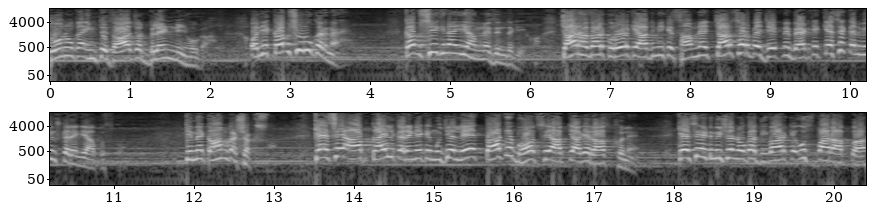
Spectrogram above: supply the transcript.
دونوں کا امتزاج اور بلینڈ نہیں ہوگا؟ اور یہ کب شروع کرنا ہے؟ کب سیکھنا یہ ہم نے زندگی کو؟ چار ہزار کروڑ کے آدمی کے سامنے چار سو روپے جیب میں بیٹھ کے کیسے کنوینس کریں گے آپ اس کو؟ کہ میں کام کا شخص ہوں۔ کیسے آپ قائل کریں گے کہ مجھے لیں تاکہ بہت سے آپ کے آگے راست کھلیں؟ کیسے ایڈمیشن ہوگا دیوار کے اس پار آپ کا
